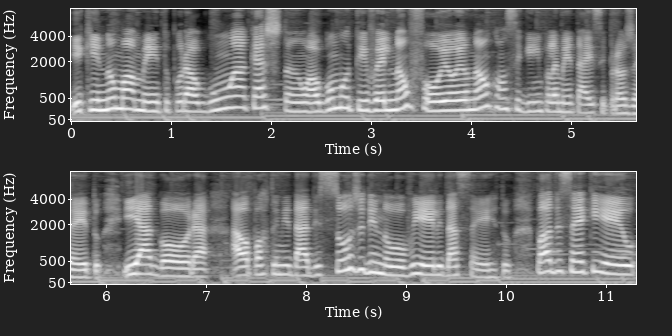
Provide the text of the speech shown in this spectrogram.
e que no momento, por alguma questão, algum motivo, ele não foi ou eu não consegui implementar esse projeto e agora a oportunidade surge de novo e ele dá certo. Pode ser que eu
